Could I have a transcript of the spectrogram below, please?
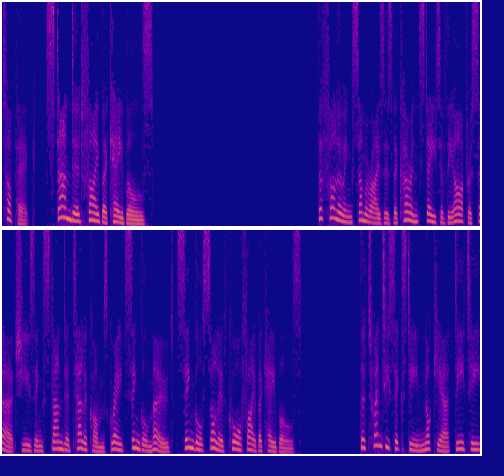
Topic: Standard fiber cables. The following summarizes the current state-of-the-art research using standard telecoms grade single-mode, single-solid core fiber cables. The 2016 Nokia, DT,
